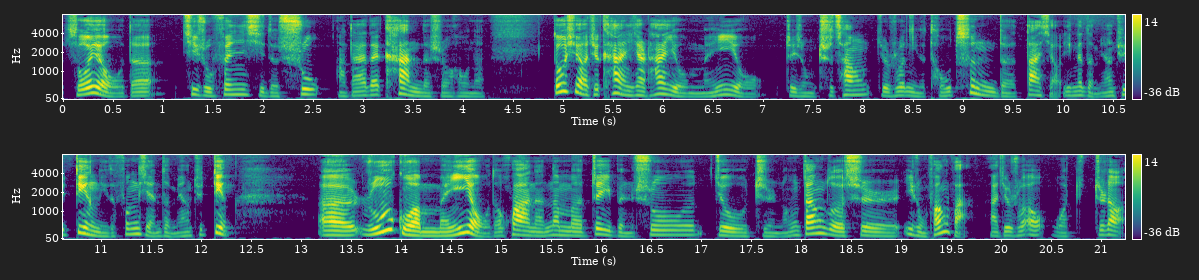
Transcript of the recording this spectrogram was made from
所有的技术分析的书啊，大家在看的时候呢，都需要去看一下它有没有这种持仓，就是说你的头寸的大小应该怎么样去定，你的风险怎么样去定，呃，如果没有的话呢，那么这本书就只能当做是一种方法。啊，就是说，哦，我知道，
